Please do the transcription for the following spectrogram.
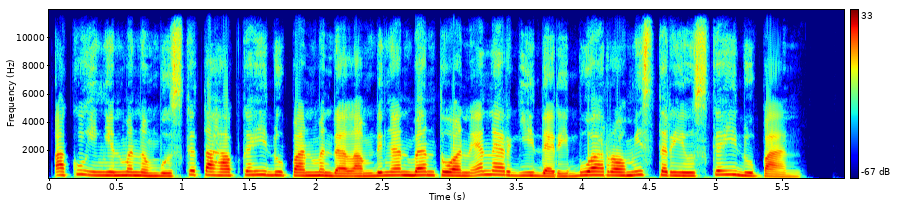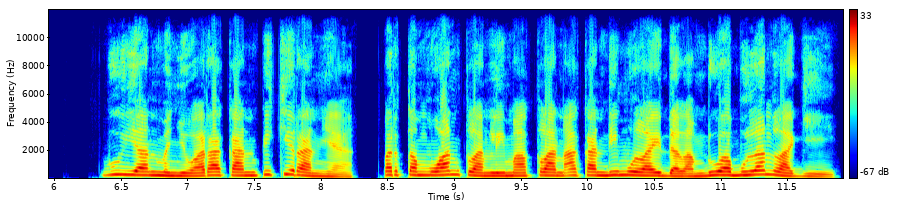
Aku ingin menembus ke tahap kehidupan mendalam dengan bantuan energi dari buah roh misterius kehidupan. Guyan menyuarakan pikirannya. Pertemuan klan lima klan akan dimulai dalam dua bulan lagi.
